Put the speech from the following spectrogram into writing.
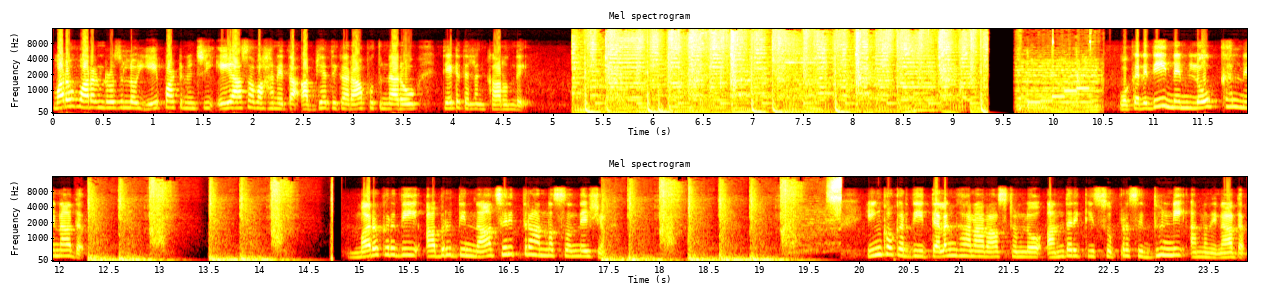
మరో వారం రోజుల్లో ఏ పార్టీ నుంచి ఏ ఆశావాహ నేత అభ్యర్థిగా రాబోతున్నారో. తేటతెల్లం కారుంది ఒకరిది నేను లోకల్ నినాదం. మరొకరిది అభివృద్ధి నా చరిత్ర అన్న సందేశం. ఇంకొకరిది తెలంగాణ రాష్ట్రంలో అందరికీ సుప్రసిద్ధుణ్ణి అన్న నినాదం.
